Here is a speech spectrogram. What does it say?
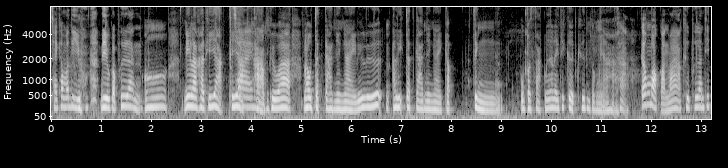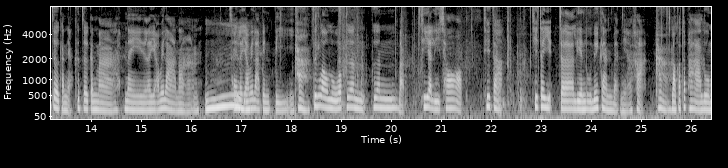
ใช้คำว่าดีลดีลกับเพื่อนอ๋อนี่แหละค่ะที่อยากที่อยากใช่ค่ะถามคือว่าเราจัดการยังไงหรือหรืออลิจัดการยังไงกับสิ่งอุปสรรคหรืออะไรที่เกิดขึ้นตรงเนี้ยค่ะค่ะก็ต้องบอกก่อนว่าคือเพื่อนที่เจอกันเนี่ยคือเจอกันมาในระยะเวลานานอืมใช้ระยะเวลาเป็นปีค่ะซึ่งเรารู้ว่าเพื่อนเพื่อนแบบที่อลีชอบ ที่จะที่จะจะเรียนรู้ด้วยกันแบบเนี้ยค่ะค่ะ เราก็จะพารวม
